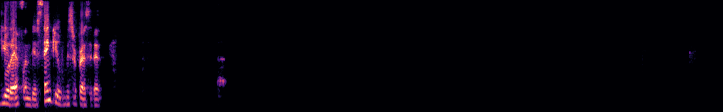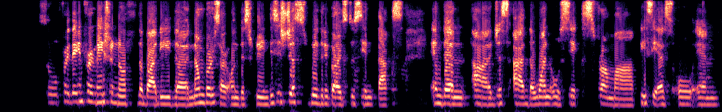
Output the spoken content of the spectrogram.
DOF on this. Thank you, Mr. President. So for the information of the body, the numbers are on the screen. This is just with regards to syntax. And then uh, just add the 106 from uh, PCSO and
